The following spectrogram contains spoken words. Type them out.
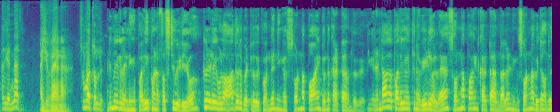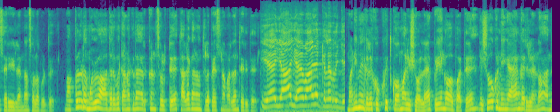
அது என்னது? ஐயோ வேணாம். சும்மா சொல்லு. மணிமேகலை நீங்க பதிவு பண்ண ஃபர்ஸ்ட் வீடியோ மக்களிடையே இவ்வளவு ஆதரவு பெற்றதுக்கு வந்து நீங்க சொன்ன பாயிண்ட் வந்து கரெக்டா இருந்தது. நீங்க ரெண்டாவது பதிவேற்றின வீடியோல சொன்ன பாயிண்ட் கரெக்டா இருந்தாலும் நீங்க சொன்ன விதம் வந்து சரியில்லைன்னு தான் சொல்லப்படுது. மக்களோட முழு ஆதரவு தனக்கு தான் இருக்குன்னு சொல்லிட்டு தலைகணத்துல பேசின மாதிரி தான் தெரியுது. ஏயா ஏன் வாய கிளறீங்க மணிமேகலை குக் வித் கோமாளி ஷோல பிரியங்காவை பார்த்து இந்த ஷோக்கு நீங்க ஆங்கர் இல்லைன்னா அந்த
